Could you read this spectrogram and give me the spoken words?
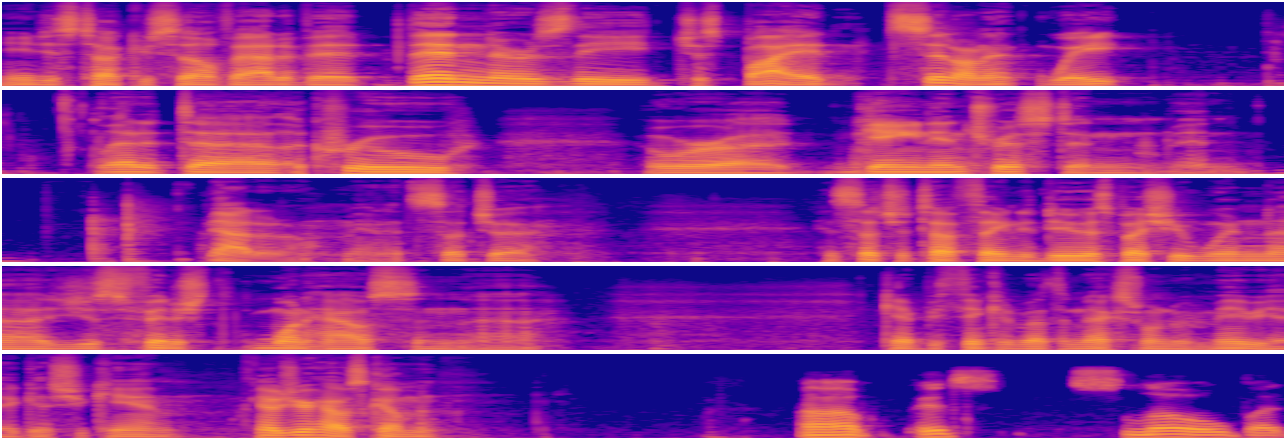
You just tuck yourself out of it. Then there's the just buy it, sit on it, wait, let it uh, accrue or uh, gain interest, and and I don't know, man. It's such a it's such a tough thing to do, especially when uh, you just finished one house and uh, can't be thinking about the next one. But maybe I guess you can. How's your house coming? Uh, it's slow but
